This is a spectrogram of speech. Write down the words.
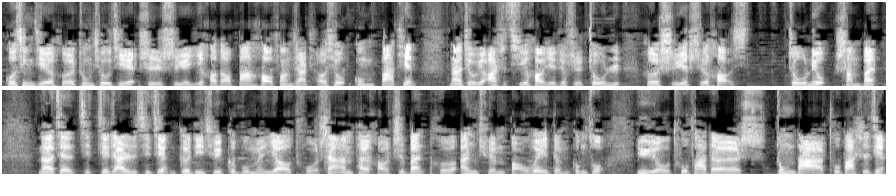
国庆节和中秋节是十月一号到八号放假调休，共八天。那九月二十七号，也就是周日和十月十号周六上班。那在节节假日期间，各地区各部门要妥善安排好值班和安全保卫等工作。遇有突发的重大突发事件，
